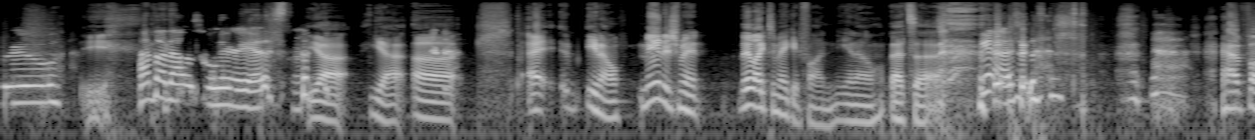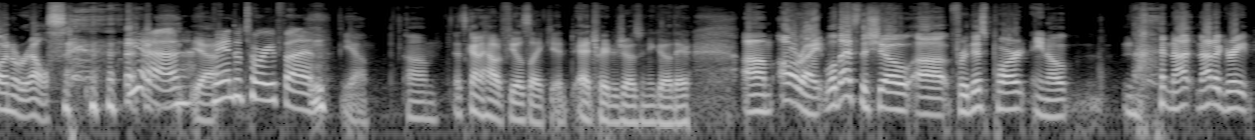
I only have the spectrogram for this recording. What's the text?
crew. Yeah. I thought that was hilarious. yeah, yeah. Uh, I, you know, management they like to make it fun. You know, that's uh, yeah. have fun or else. yeah, Yeah. mandatory fun. yeah. Um, that's kind of how it feels like at, at Trader Joe's when you go there. Um, all right. Well, that's the show uh, for this part. You know, not not a great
